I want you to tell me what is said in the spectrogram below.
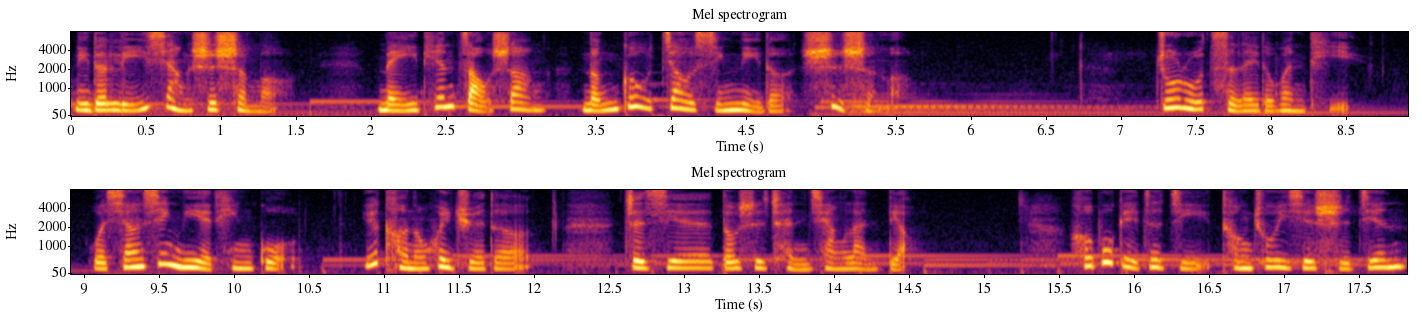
你的理想是什么？每一天早上能够叫醒你的是什么？诸如此类的问题，我相信你也听过，也可能会觉得这些都是陈腔滥调。何不给自己腾出一些时间，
